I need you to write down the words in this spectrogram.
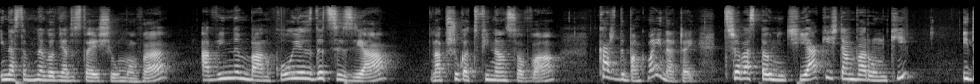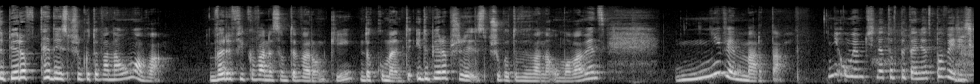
i następnego dnia dostaje się umowę, a w innym banku jest decyzja, na przykład finansowa. Każdy bank ma inaczej. Trzeba spełnić jakieś tam warunki i dopiero wtedy jest przygotowana umowa. Weryfikowane są te warunki, dokumenty i dopiero przy, jest przygotowywana umowa, więc nie wiem, Marta. Nie umiem Ci na to pytanie odpowiedzieć.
